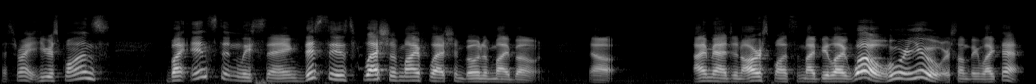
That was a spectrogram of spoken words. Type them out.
That's right. He responds by instantly saying, This is flesh of my flesh and bone of my bone. Now, I imagine our responses might be like, Whoa, who are you? or something like that.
